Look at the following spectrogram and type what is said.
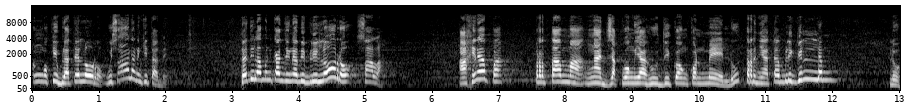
engko kiblate loro. Wis ana ning kitabe jadi lamun kanjeng Nabi beli loro salah. Akhirnya apa pertama ngajak wong Yahudi kongkon melu ternyata beli gelem. Loh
